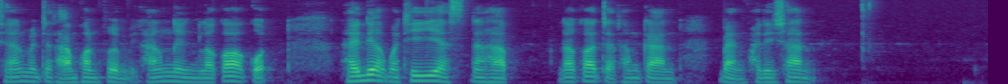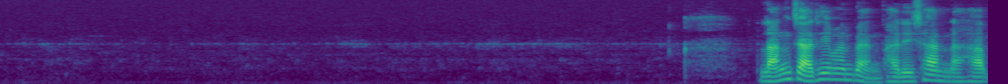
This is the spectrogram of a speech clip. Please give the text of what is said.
ฉะนั้นมันจะถาม confirm อีกครั้งหนึ่ง แล้วก็กดให้เลือกมาที่ yes นะครับ แล้วก็จะทำการแบ่ง partition หลังจากที่มันแบ่ง partition นะครับ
